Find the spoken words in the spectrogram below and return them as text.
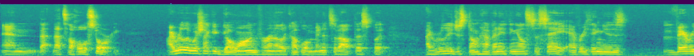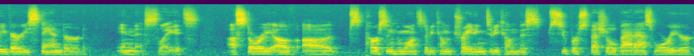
And that, that's the whole story. I really wish I could go on for another couple of minutes about this, but I really just don't have anything else to say. Everything is very, very standard in this. Like, it's a story of a person who wants to become training to become this super special badass warrior.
